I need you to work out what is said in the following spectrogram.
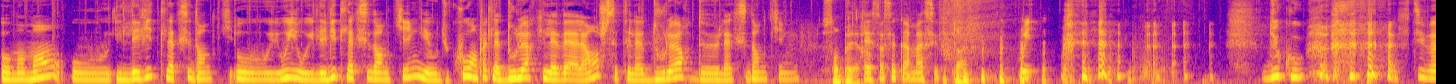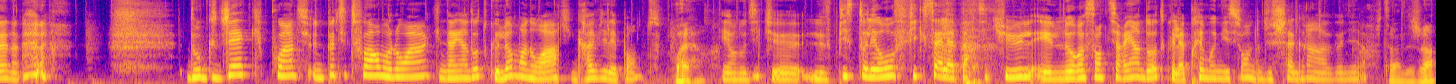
au moment où il évite l'accident de, où, oui, où il évite l'accident de King et où du coup, en fait, la douleur qu'il avait à la hanche, c'était la douleur de l'accident de King. Son père. Et ça, c'est quand même assez fou. Ouais. Oui. du coup, Steven. Donc Jack pointe une petite forme au loin qui n'est rien d'autre que l'homme en noir qui gravit les pentes. ouais. Et on nous dit que le pistolero fixa la particule et il ne ressentit rien d'autre que la prémonition du chagrin à venir. Putain, déjà.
